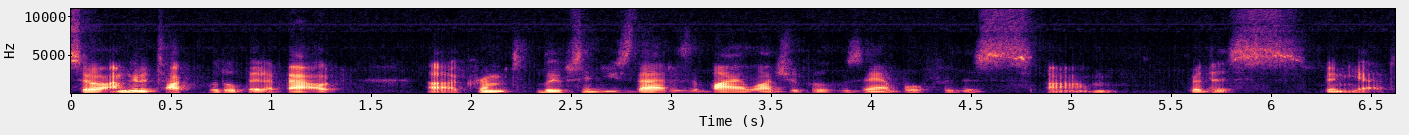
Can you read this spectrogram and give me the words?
So I'm going to talk a little bit about uh, chromatin loops and use that as a biological example for this um, for this vignette.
